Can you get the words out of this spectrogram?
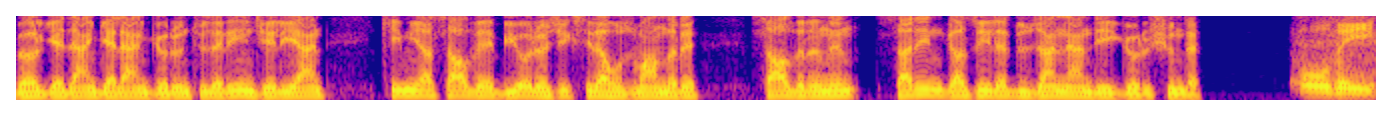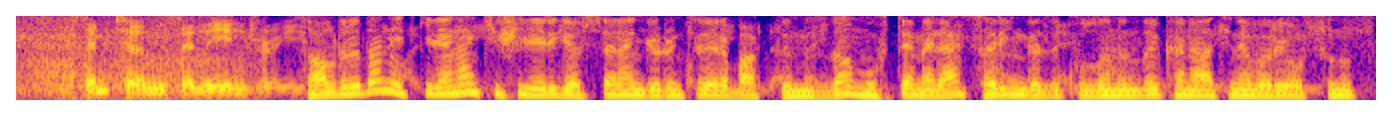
Bölgeden gelen görüntüleri inceleyen kimyasal ve biyolojik silah uzmanları saldırının sarin gazıyla düzenlendiği görüşünde. Saldırıdan etkilenen kişileri gösteren görüntülere baktığımızda muhtemelen sarin gazı kullanıldığı kanaatine varıyorsunuz.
